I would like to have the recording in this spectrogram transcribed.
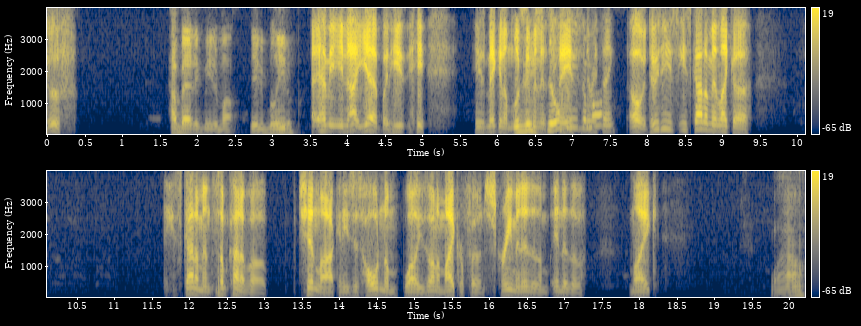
Oof. How bad he beat him up? Did he bleed him? I mean, not yet, but he, he he's making him look him in his face and everything. Up? Oh, dude, he's he's got him in like a he's got him in some kind of a chin lock, and he's just holding him while he's on a microphone, screaming into the into the mic. Wow.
